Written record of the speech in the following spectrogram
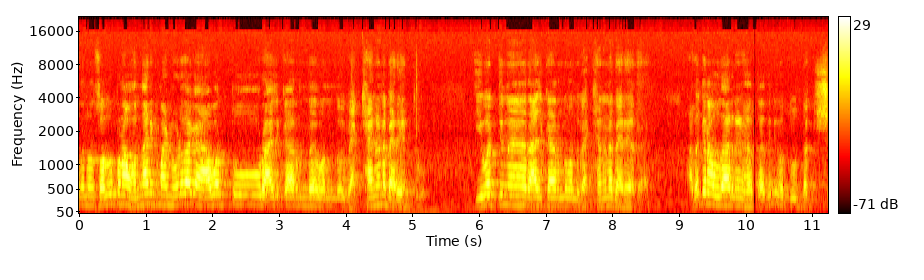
ಅದನ್ನು ಸ್ವಲ್ಪ ನಾವು ಹೊಂದಾಣಿಕೆ ಮಾಡಿ ನೋಡಿದಾಗ ಆವತ್ತು ರಾಜಕಾರಣದ ಒಂದು ವ್ಯಾಖ್ಯಾನನ ಬೇರೆ ಇತ್ತು. ಇವತ್ತಿನ ರಾಜಕಾರಣದ ಒಂದು ವ್ಯಾಖ್ಯಾನನ ಬೇರೆ ಅದ. ಅದಕ್ಕೆ ನಾವು ಉದಾಹರಣೆ ಹೇಳ್ತಾ ಇದ್ದೀನಿ. ಇವತ್ತು ದಕ್ಷ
